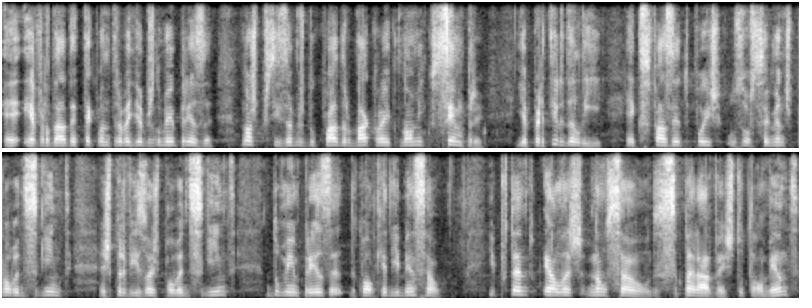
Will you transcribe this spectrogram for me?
é, é verdade até quando trabalhamos numa empresa. Nós precisamos do quadro macroeconómico sempre. E a partir dali é que se fazem depois os orçamentos para o ano seguinte, as previsões para o ano seguinte de uma empresa de qualquer dimensão. E, portanto, elas não são separáveis totalmente,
